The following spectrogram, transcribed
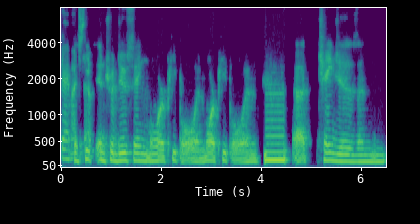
Very much it so. keeps introducing more people and more people and uh changes and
